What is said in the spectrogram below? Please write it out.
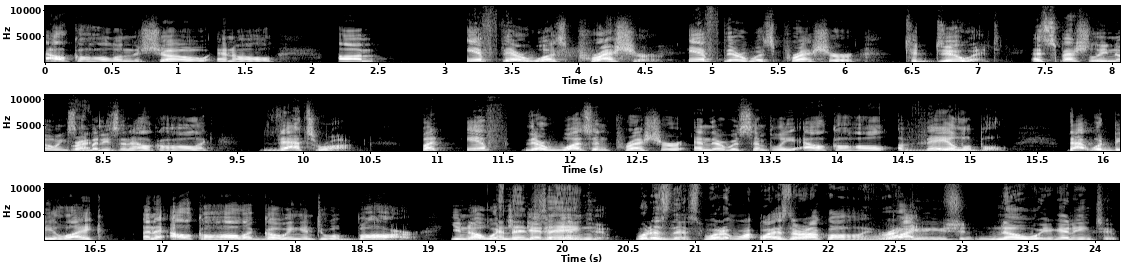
alcohol on the show and all, um, if there was pressure, if there was pressure to do it, especially knowing somebody's an alcoholic, that's wrong. But if there wasn't pressure and there was simply alcohol available, that would be like an alcoholic going into a bar. You know what and you're getting saying, into. "What is this? What, why, why is there alcohol here?" Right. You, you should know what you're getting into.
